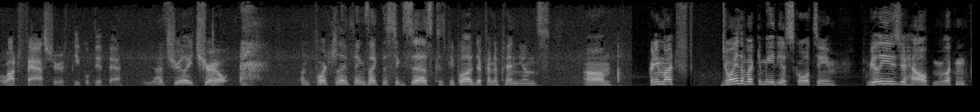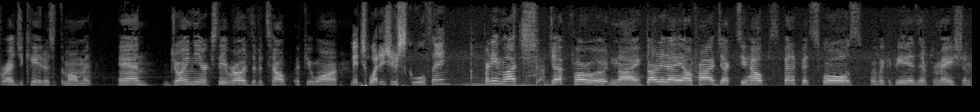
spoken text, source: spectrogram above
a lot faster if people did that. That's really true. Unfortunately, things like this exist because people have different opinions. Um, pretty much, join the Wikimedia school team. Really use your help. We're looking for educators at the moment. And join New York State Roads if it's help if you want. Mitch, what is your school thing? Pretty much, Jeff Forwood and I started a um, project to help benefit schools with Wikipedia's information.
